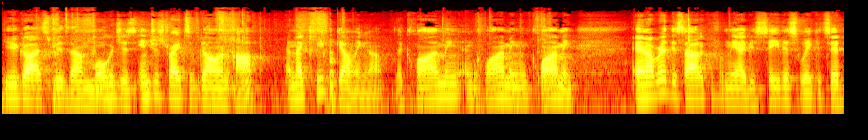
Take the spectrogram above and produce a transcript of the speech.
You guys with um, mortgages, interest rates have gone up and they keep going up. They're climbing and climbing and climbing. And I read this article from the ABC this week. It said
